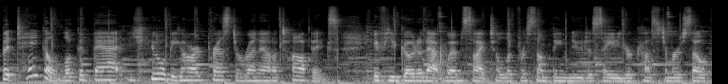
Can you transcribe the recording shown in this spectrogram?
But take a look at that. You'll be hard pressed to run out of topics if you go to that website to look for something new to say to your customers. So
